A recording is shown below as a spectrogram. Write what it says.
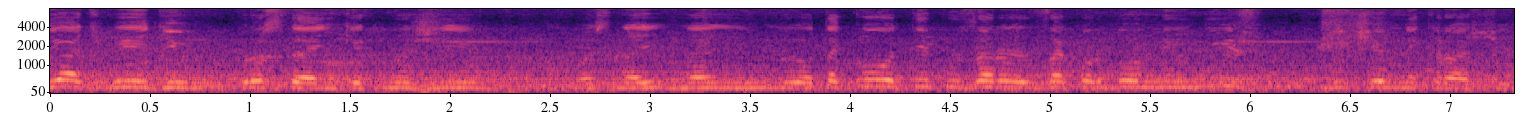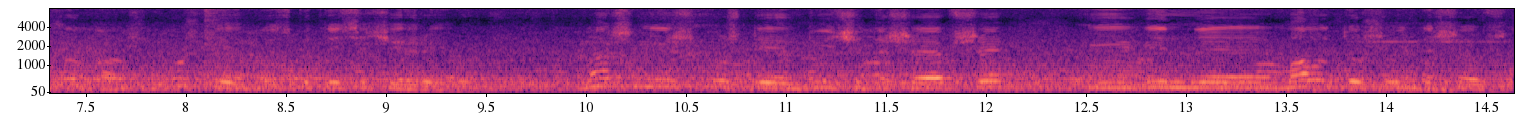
п'ять видів простеньких ножів. Ось на, на, отакого типу за- закордонний ніж нічим не кращий за наш. Коштує близько тисячі гривень. Наш ніж коштує вдвічі дешевше, і він е, мало того, що він дешевший,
